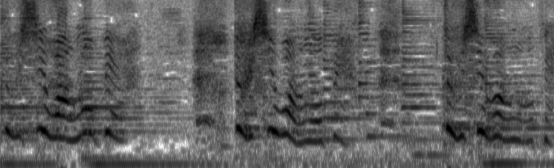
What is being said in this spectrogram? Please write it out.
多谢王老板，多谢王老板，多谢王老板。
